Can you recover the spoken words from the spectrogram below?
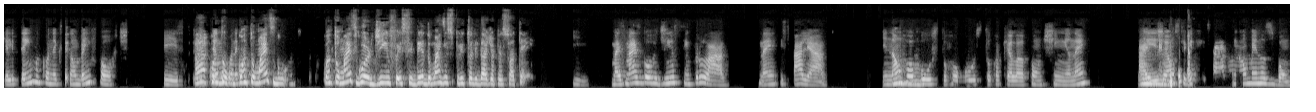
Ele tem uma conexão bem forte. Isso. Ah, quanto, quanto, mais, quanto mais gordinho foi esse dedo, mais espiritualidade a pessoa tem? Isso. Mas mais gordinho, assim, para o lado né, espalhado. E não uhum. robusto, robusto com aquela pontinha, né? Aí uhum. já é um significado não menos bom.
